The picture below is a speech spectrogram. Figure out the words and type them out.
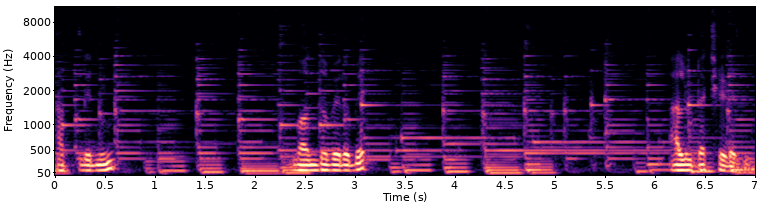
সাতলে নিন। গন্ধ বেরোবে। আলুটা ছেড়ে দিন।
